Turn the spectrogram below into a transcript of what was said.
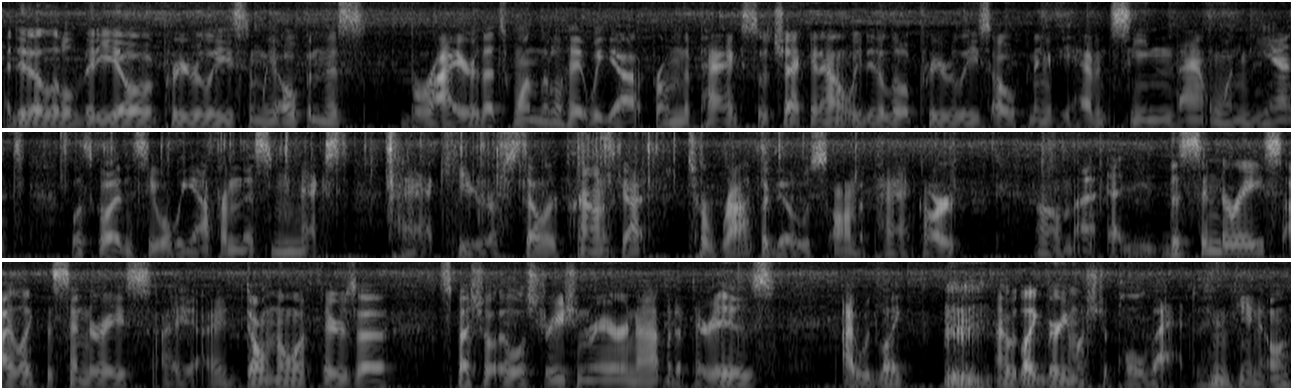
I did a little video of a pre-release and we opened this Briar. That's one little hit we got from the pack, so check it out. We did a little pre-release opening. If you haven't seen that one yet, let's go ahead and see what we got from this next pack here of Stellar Crown. It's got Terapagos on the pack art. Um, I, I, the Cinderace, I like the Cinderace. I, I don't know if there's a special illustration rare or not, but if there is, I would like I would like very much to pull that. you know,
